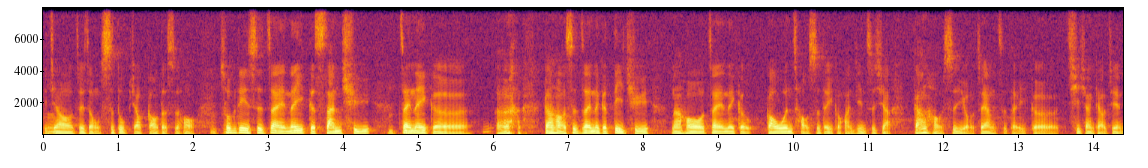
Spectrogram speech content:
比较这种湿度比较高的时候，说不定是在那一个山区，在那个呃刚好是在那个地区，然后在那个高温潮湿的一个环境之下，刚好是有这样子的一个气象条件，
